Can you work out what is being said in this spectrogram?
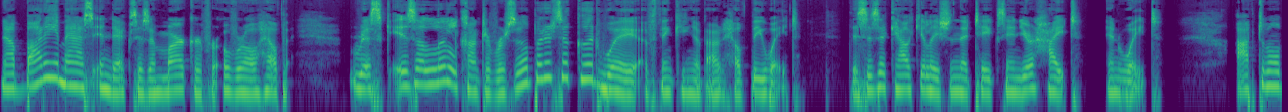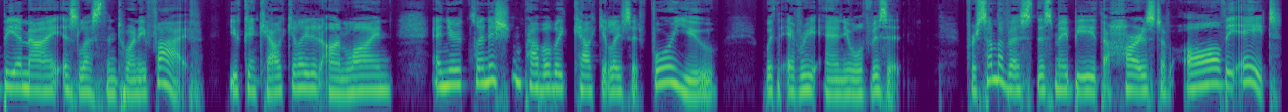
Now, body mass index is a marker for overall health risk is a little controversial, but it's a good way of thinking about healthy weight. This is a calculation that takes in your height and weight. Optimal BMI is less than 25. You can calculate it online, and your clinician probably calculates it for you with every annual visit. For some of us, this may be the hardest of all the eight.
